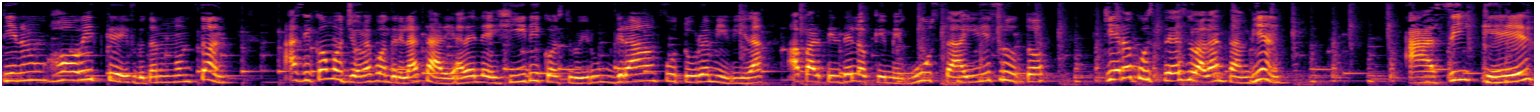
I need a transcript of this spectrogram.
tienen un hobby que disfrutan un montón. Así como yo me pondré la tarea de elegir y construir un gran futuro en mi vida a partir de lo que me gusta y disfruto, quiero que ustedes lo hagan también. Así que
